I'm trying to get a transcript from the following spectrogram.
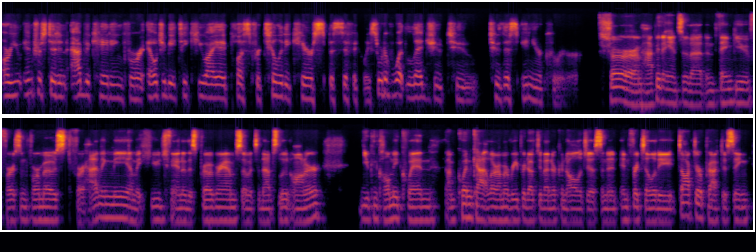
are you interested in advocating for LGBTQIA plus fertility care specifically? Sort of what led you to to this in your career? Sure, I'm happy to answer that. And thank you, first and foremost, for having me. I'm a huge fan of this program, so it's an absolute honor. You can call me Quinn. I'm Quinn Katler. I'm a reproductive endocrinologist and an infertility doctor practicing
